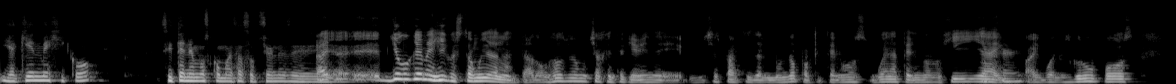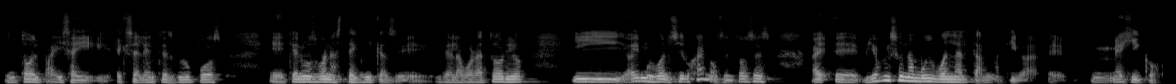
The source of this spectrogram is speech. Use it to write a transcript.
y aquí en México sí tenemos como esas opciones de... Eh, yo creo que México está muy adelantado. Nosotros vemos mucha gente que viene de muchas partes del mundo porque tenemos buena tecnología, hay, buenos grupos, en todo el país hay excelentes grupos, eh, tenemos buenas técnicas de, laboratorio y hay muy buenos cirujanos. Entonces, eh, yo creo que es una muy buena alternativa México,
